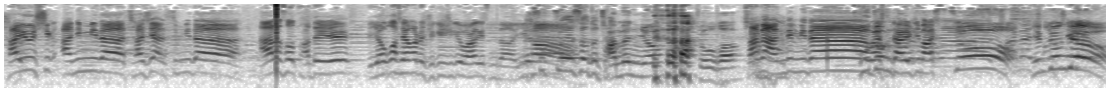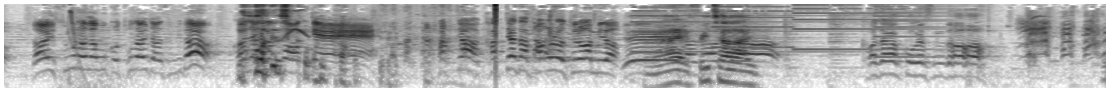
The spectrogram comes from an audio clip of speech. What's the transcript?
자유식 아닙니다. 자지 않습니다. 알아서 다들 여가 생활을 즐기시길 바라겠습니다. 이상. 숙소에서도 자면요. 저가. 자면 안 됩니다. 도좀 달지 마십시오. 김종규, 나이 스물하나 먹고 토 달지 않습니다. 과자 갖고 going 갈게. 각자 각자 다 방으로 들어갑니다. 예. Alright, free time. 과자 갖고 오겠습니다.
